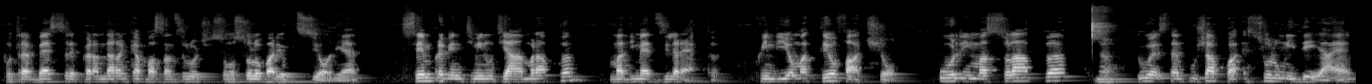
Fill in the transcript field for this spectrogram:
potrebbe essere per andare anche abbastanza veloce, ci sono solo varie opzioni, eh sempre 20 minuti AMRAP, ma di mezzi le rep. Quindi io, Matteo, faccio un ring muscle up, no. due stand push up, qua è solo un'idea, eh?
